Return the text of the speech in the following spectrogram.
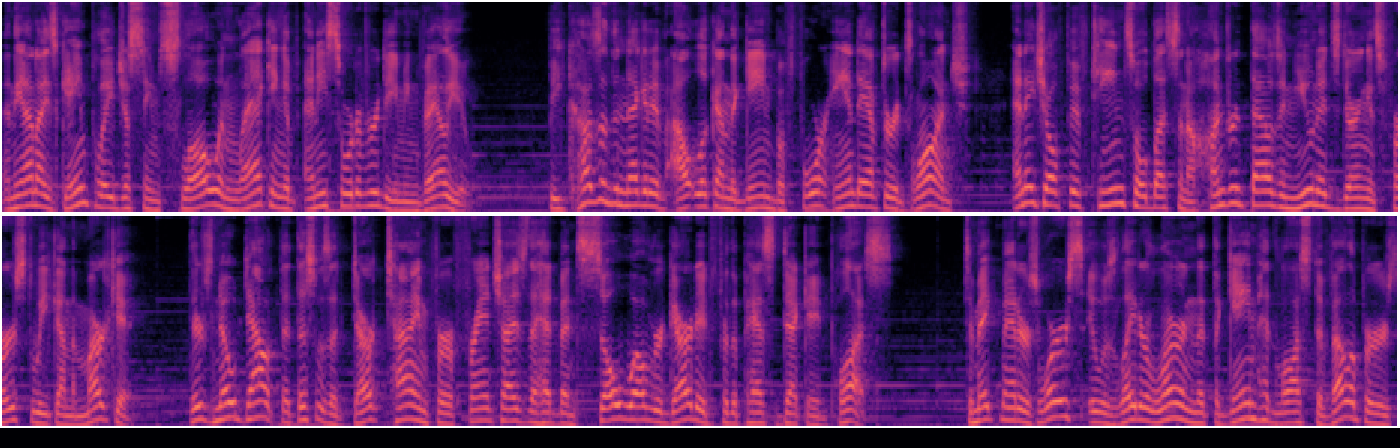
and the on-ice gameplay just seemed slow and lacking of any sort of redeeming value. Because of the negative outlook on the game before and after its launch, NHL 15 sold less than 100,000 units during its first week on the market, there's no doubt that this was a dark time for a franchise that had been so well regarded for the past decade plus. To make matters worse, it was later learned that the game had lost developers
